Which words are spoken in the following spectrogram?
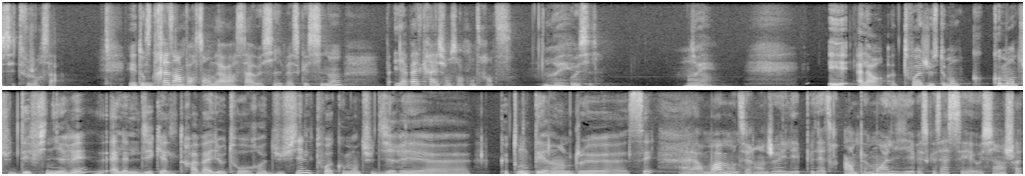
c'est toujours ça. Et donc, c'est très important d'avoir ça aussi, parce que sinon, il n'y a pas de création sans contrainte. Oui. Aussi. Oui. Et alors, toi, justement, comment tu définirais Elle, elle dit qu'elle travaille autour du fil. Toi, comment tu dirais que ton terrain de jeu c'est? Alors moi, mon terrain de jeu, il est peut-être un peu moins lié parce que ça, c'est aussi un choix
